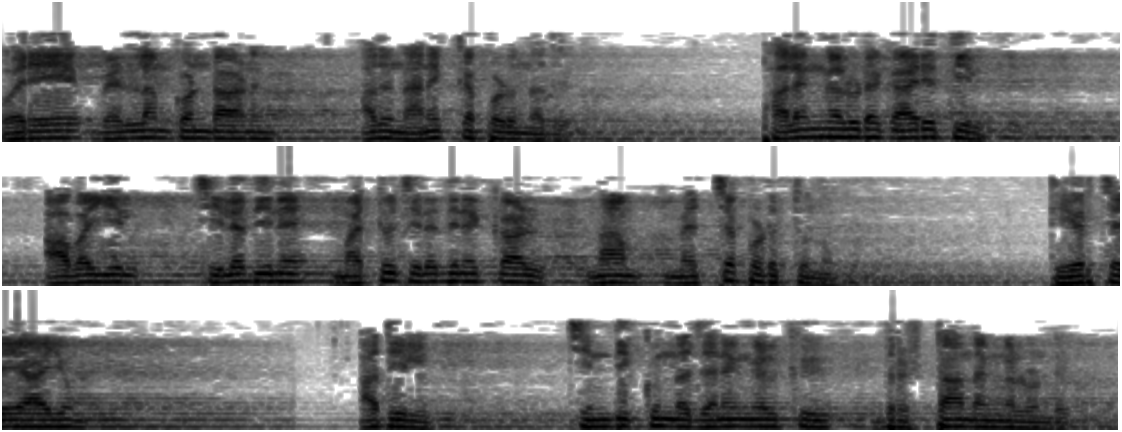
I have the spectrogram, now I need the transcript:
ഒരേ വെള്ളം കൊണ്ടാണ് അത് നനയ്ക്കപ്പെടുന്നത്. ഫലങ്ങളുടെ കാര്യത്തിൽ അവയിൽ ചിലതിനെ മറ്റു ചിലതിനേക്കാൾ നാം മെച്ചപ്പെടുത്തുന്നു. തീർച്ചയായും അതിൽ ചിന്തിക്കുന്ന ജനങ്ങൾക്ക് ദൃഷ്ടാന്തങ്ങളുണ്ട്.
